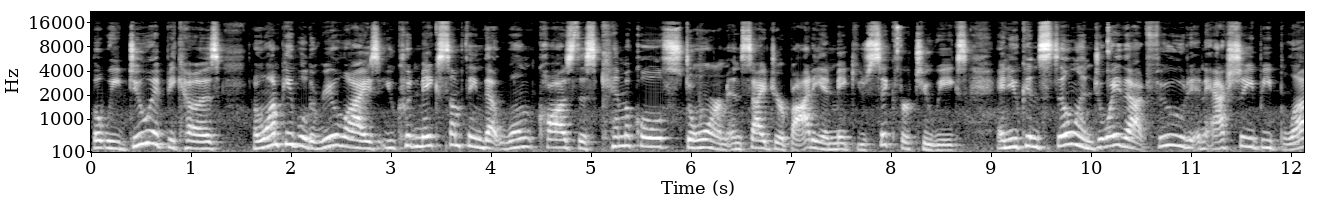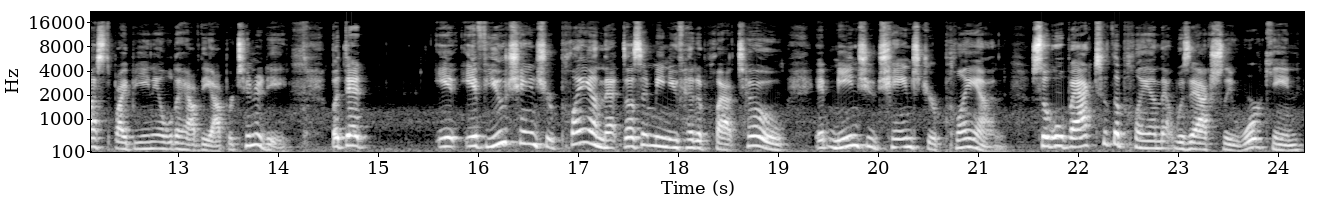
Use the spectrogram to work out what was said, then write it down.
But we do it because I want people to realize you could make something that won't cause this chemical storm inside your body and make you sick for two weeks. And you can still enjoy that food and actually be blessed by being able to have the opportunity. But that if you change your plan, that doesn't mean you've hit a plateau. It means you changed your plan. So go back to the plan that was actually working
